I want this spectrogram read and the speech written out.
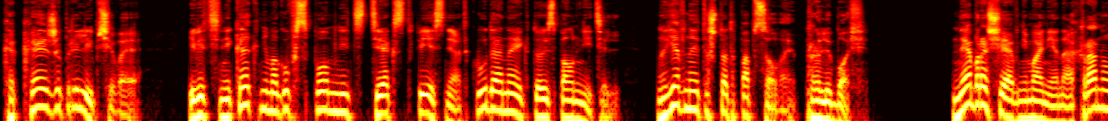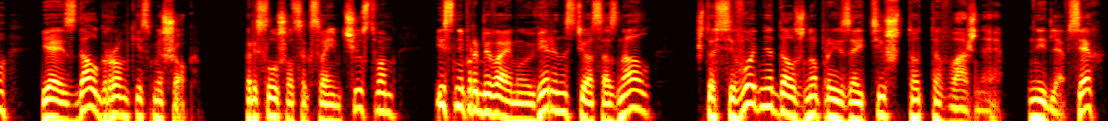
Какая же прилипчивая. И ведь никак не могу вспомнить текст песни, откуда она и кто исполнитель. Но явно это что-то попсовое, про любовь. Не обращая внимания на охрану, я издал громкий смешок. Прислушался к своим чувствам и с непробиваемой уверенностью осознал, что сегодня должно произойти что-то важное. Не для всех,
